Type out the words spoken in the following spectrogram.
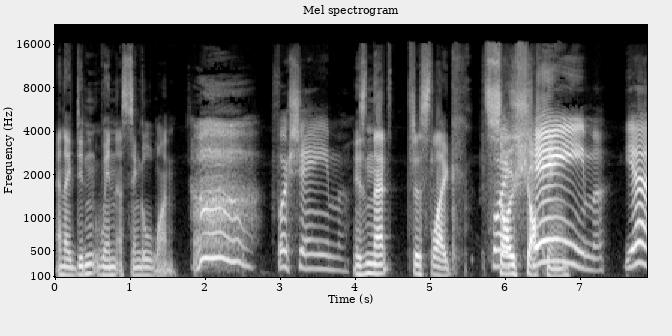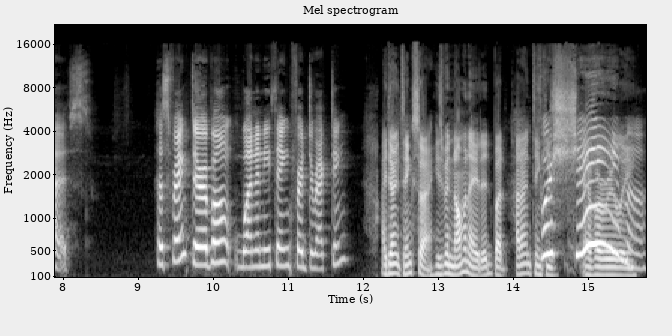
and they didn't win a single one. For shame. Isn't that just like For so shocking? shame. Yes. Has Frank Darabont won anything for directing? I don't think so. He's been nominated, but I don't think For he's shame. ever really.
